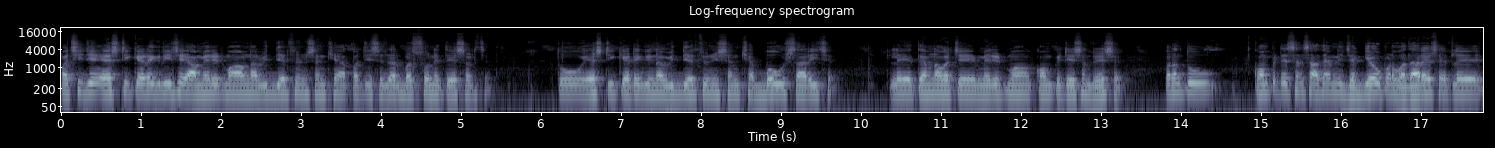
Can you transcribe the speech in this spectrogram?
પછી જે એસટી કેટેગરી છે, આ મેરિટમાં આવનાર વિદ્યાર્થીઓની સંખ્યા પચીસ હજાર બસો ને ત્રેસઠ છે. તો એસટી કેટેગરીના વિદ્યાર્થીઓની સંખ્યા બહુ સારી છે. એટલે તેમના વચ્ચે મેરિટમાં કોમ્પિટિશન રહેશે. પરંતુ કોમ્પિટિશન સાથે એમની જગ્યાઓ પણ વધારે છે, એટલે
